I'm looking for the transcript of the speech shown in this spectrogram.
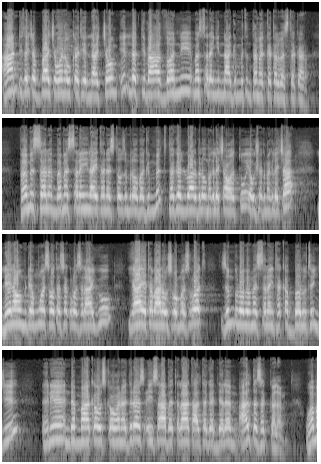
አንድ ተጨባጭ የሆነ እውቀት የላቸውም። ኢለትባ ዞኒ መሰለኝና ግምትን ተመከተል በስተቀር። በመሰለኝ ላይ ተነስተው ዝም ብለው በግምት ተገሏል ብለው መግለጫ ወጡ። የውሸት መግለጫ። ሌላውም ደግሞ ሰው ተሰቅሎ ስላዩ ያ የተባለው ሰው መስሎት ዝም ብሎ በመሰለኝ ተቀበሉት እንጂ እኔ እንደማቀው እስከሆነ ድረስ ዒሳ በጥላት አልተገደለም አልተሰቀለም። ወማ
